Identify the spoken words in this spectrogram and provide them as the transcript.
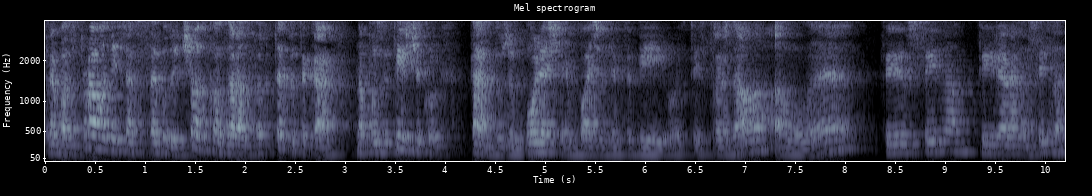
треба справитися, все буде чітко. Зараз завжди ти така на позитивчику. Так, дуже боляче, я бачив, як тобі ось ти страждала, але ти сильна, ти реально сильна.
